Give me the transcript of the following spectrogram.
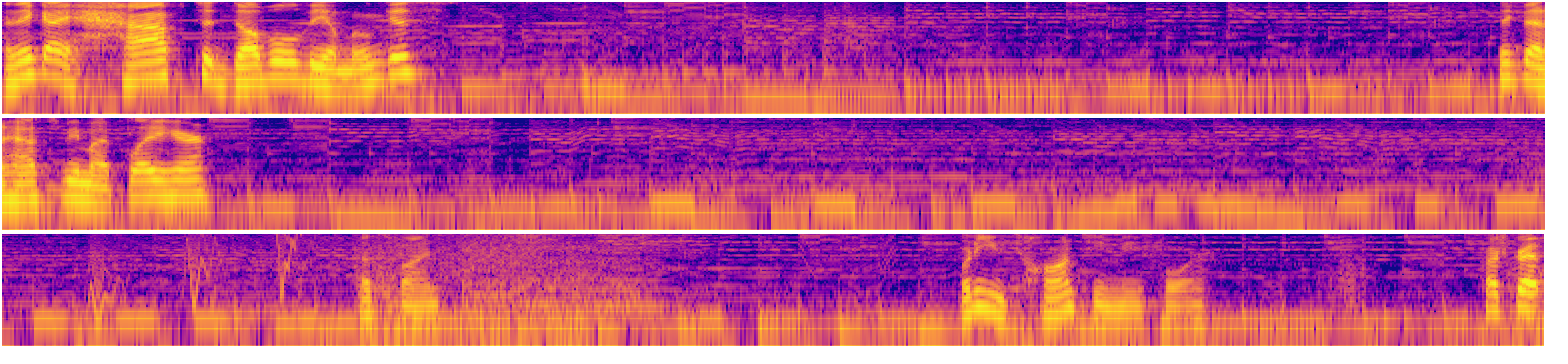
I think I have to double the Amoonguss. I think that has to be my play here. That's fine. What are you taunting me for? Crush grip.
